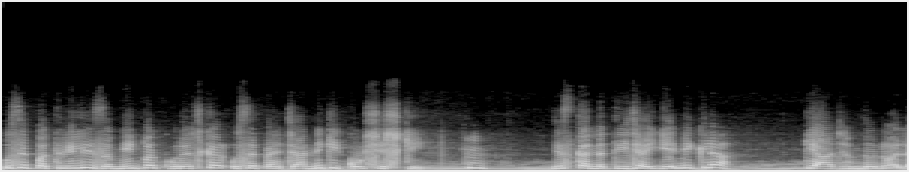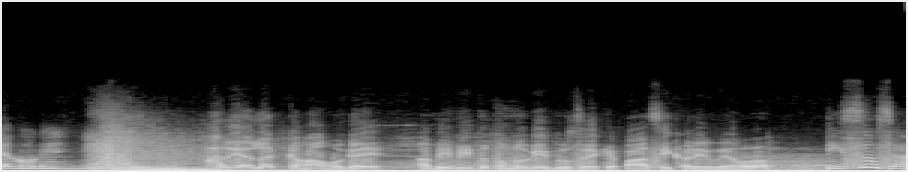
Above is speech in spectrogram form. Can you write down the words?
उसे पथरीली ज़मीन पर कुरच कर उसे पहचानने की कोशिश की। हम्म, जिसका नतीजा ये निकला कि आज हम दोनों अलग हो गए। अरे अलग कहाँ हो गए? अभी भी तो तुम लोग एक दूसरे के पास ही खड़े हुए हो। डिसूजा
